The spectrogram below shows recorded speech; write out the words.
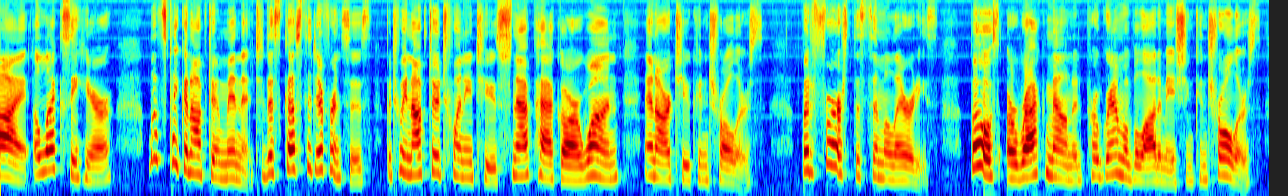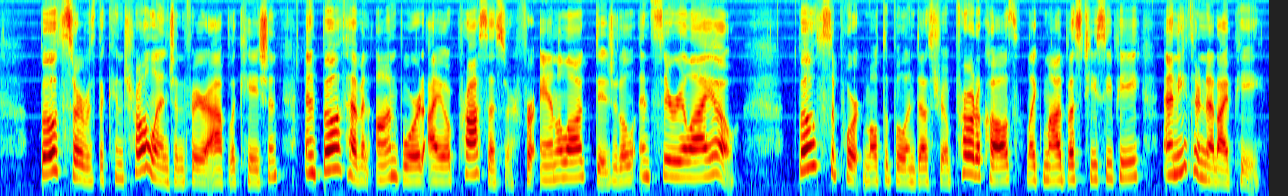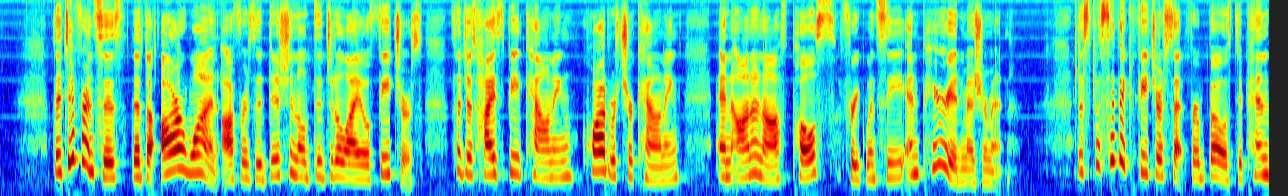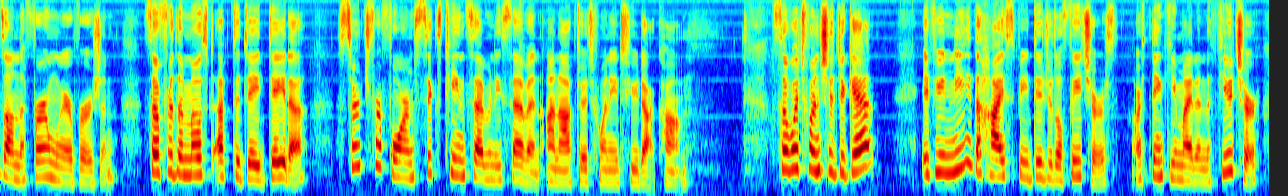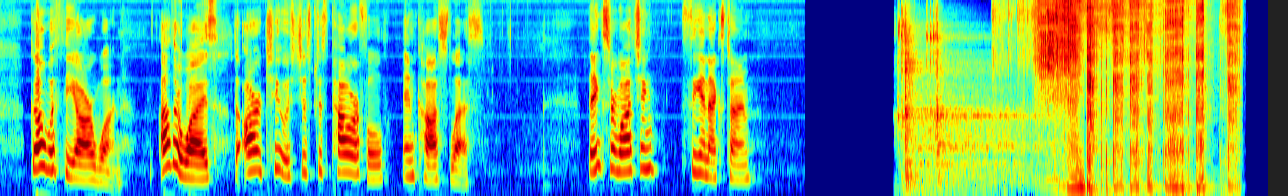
Hi, Alexi here. Let's take an Opto minute to discuss the differences between Opto 22's SNAP PAC R1 and R2 controllers. But first, the similarities. Both are rack-mounted programmable automation controllers. Both serve as the control engine for your application, and both have an onboard I.O. processor for analog, digital, and serial I.O. Both support multiple industrial protocols like Modbus TCP and Ethernet IP. The difference is that the R1 offers additional digital I.O. features, such as high-speed counting, quadrature counting, and on and off pulse, frequency, and period measurement. The specific feature set for both depends on the firmware version, so for the most up-to-date data, search for Form 1677 on opto22.com. So which one should you get? If you need the high-speed digital features, or think you might in the future, go with the R1. Otherwise, the R2 is just as powerful and costs less. Thanks for watching. See you next time.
